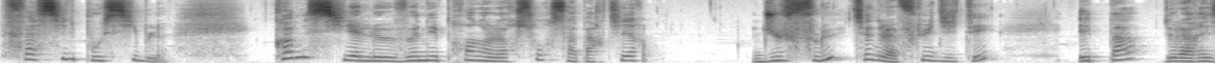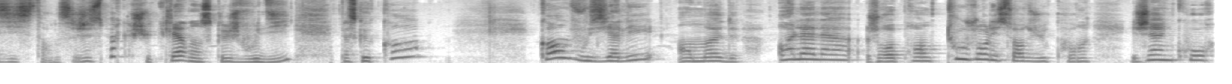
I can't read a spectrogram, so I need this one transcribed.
faciles possibles. Comme si elles venaient prendre leur source à partir du flux, tu sais, de la fluidité, et pas de la résistance. J'espère que je suis claire dans ce que je vous dis, parce que quand quand vous y allez en mode oh là là, je reprends toujours l'histoire du cours, hein. j'ai un cours,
